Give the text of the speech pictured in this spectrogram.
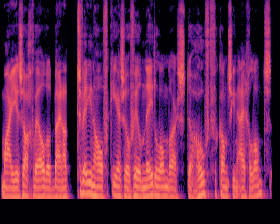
Maar je zag wel dat bijna 2,5 keer zoveel Nederlanders de hoofdvakantie in eigen land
